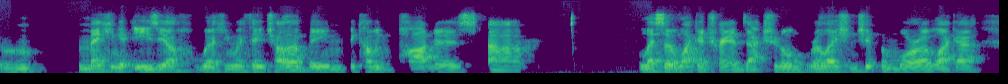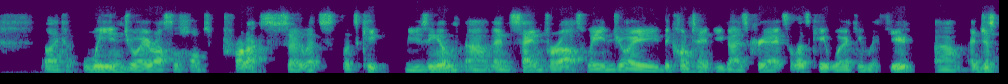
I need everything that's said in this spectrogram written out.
m- making it easier working with each other, being becoming partners, um, less of like a transactional relationship and more of like a like we enjoy Russell Hobbs products, so let's let's keep using them. Um, and same for us, we enjoy the content you guys create, so let's keep working with you um, and just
